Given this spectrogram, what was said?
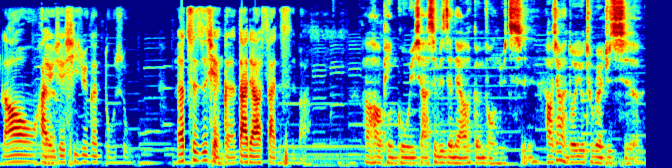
然后还有一些细菌跟毒素，要吃之前可能大家要三思吧，好好评估一下是不是真的要跟风去吃。好像很多 YouTuber 去吃了，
